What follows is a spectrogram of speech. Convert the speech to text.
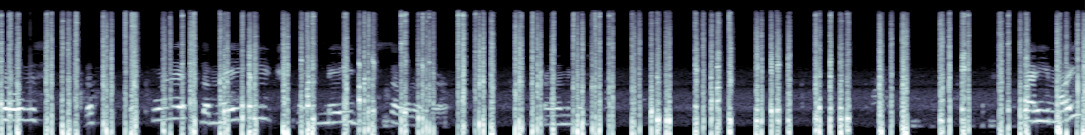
So this the, the Cornix, the Mage, Cây.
